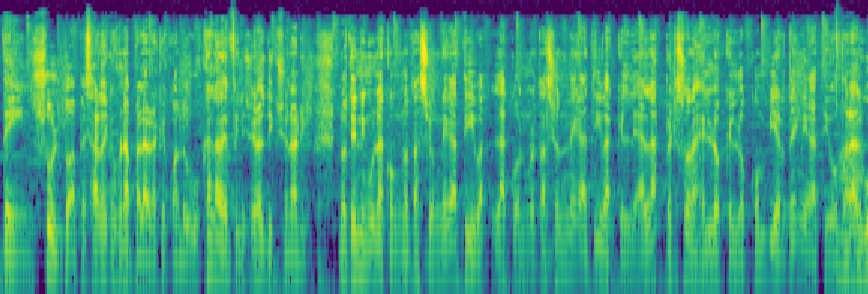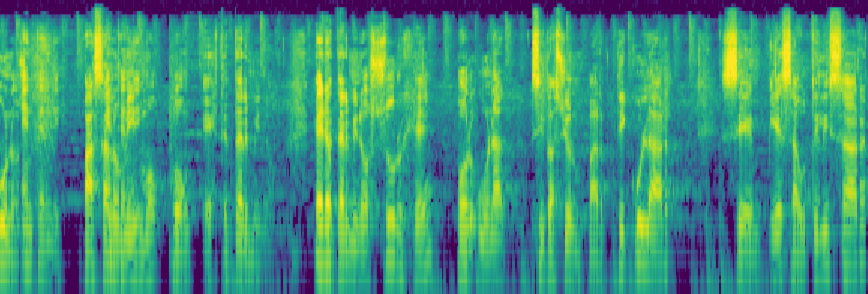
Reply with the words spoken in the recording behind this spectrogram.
de insulto, a pesar de que es una palabra que cuando buscas la definición del diccionario no tiene ninguna connotación negativa, la connotación negativa que le dan las personas es lo que lo convierte en negativo para Ah, algunos. Entendí. Pasa lo mismo con este término. Pero- este término surge por una situación particular, se empieza a utilizar,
